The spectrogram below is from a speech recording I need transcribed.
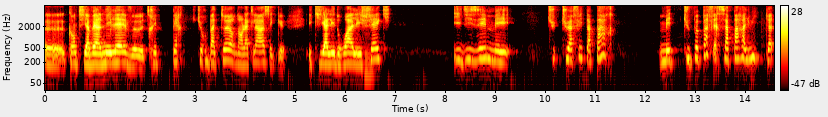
euh, quand il y avait un élève très perturbateur dans la classe et, que, et qui allait droit à l'échec, il disait, mais tu, tu, as fait ta part, mais tu peux pas faire sa part à lui. Tu as,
